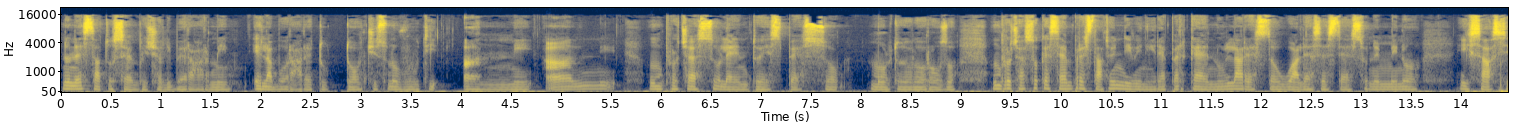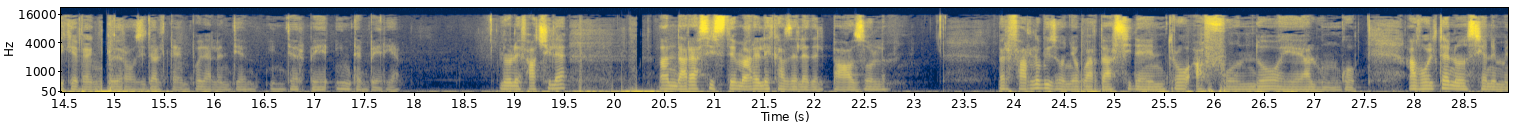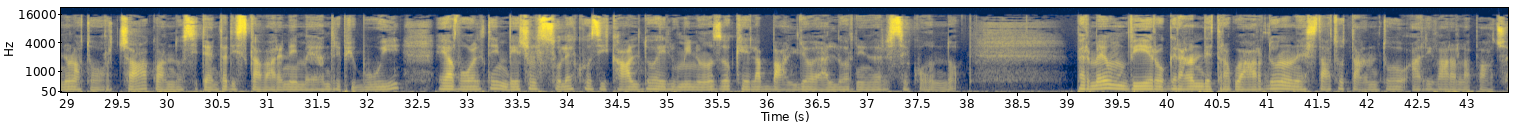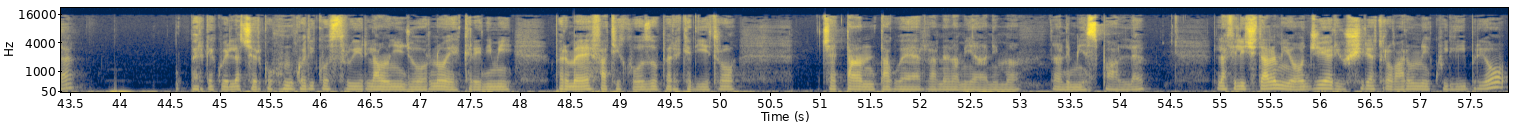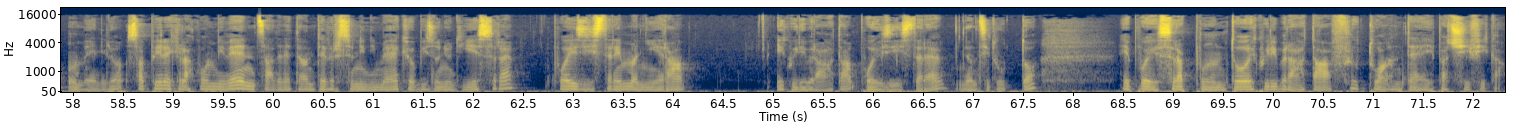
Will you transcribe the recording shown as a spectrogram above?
Non è stato semplice liberarmi, elaborare tutto, ci sono voluti anni, anni, un processo lento e spesso molto doloroso, un processo che è sempre stato in divenire perché nulla resta uguale a se stesso, nemmeno i sassi che vengono erosi dal tempo e dalle intemperie. Non è facile andare a sistemare le caselle del puzzle. Per farlo bisogna guardarsi dentro a fondo e a lungo. A volte non si ha nemmeno la torcia quando si tenta di scavare nei meandri più bui e a volte invece il sole è così caldo e luminoso che l'abbaglio è all'ordine del secondo. Per me un vero grande traguardo non è stato tanto arrivare alla pace, perché quella cerco comunque di costruirla ogni giorno e credimi, per me è faticoso perché dietro c'è tanta guerra nella mia anima, alle mie spalle. La felicità del mio oggi è riuscire a trovare un equilibrio, o meglio, sapere che la convivenza delle tante versioni di me che ho bisogno di essere può esistere in maniera equilibrata, può esistere innanzitutto, e può essere appunto equilibrata, fluttuante e pacifica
